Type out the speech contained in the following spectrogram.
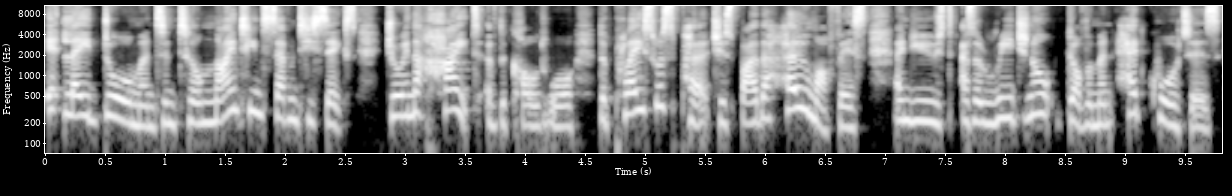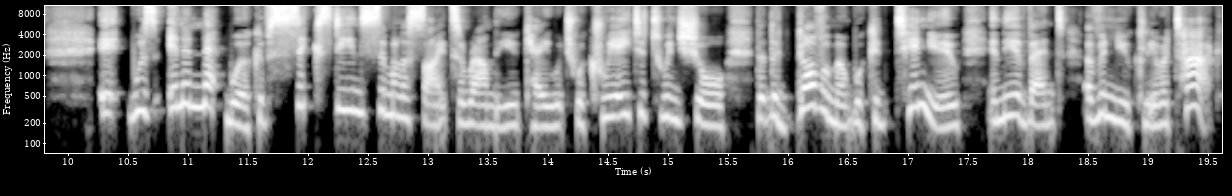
it lay dormant until 1976. During the height of the Cold War, the place was purchased by the Home Office and used as a regional government headquarters. It was in a network of 16 similar sites around the UK, which were created to ensure that the government would continue in the event of a nuclear attack.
